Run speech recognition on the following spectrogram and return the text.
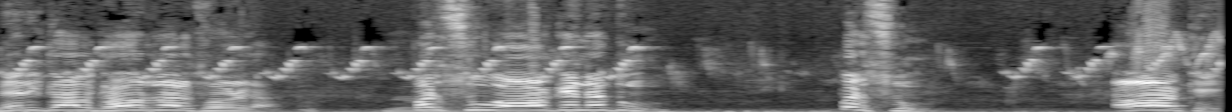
ਮੇਰੀ ਗੱਲ ਗੌਰ ਨਾਲ ਸੁਣ ਲੈ ਪਰਸੂ ਆ ਕੇ ਨਾ ਤੂੰ ਪਰਸੂ ਆ ਕੇ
